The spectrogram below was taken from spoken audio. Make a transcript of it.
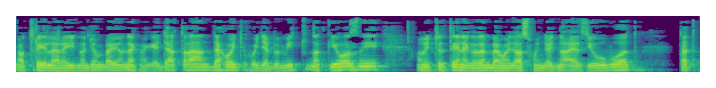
a trailerei nagyon bejönnek, meg egyáltalán, de hogy, hogy ebből mit tudnak kihozni, amit tényleg az ember majd azt mondja, hogy na ez jó volt. Tehát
